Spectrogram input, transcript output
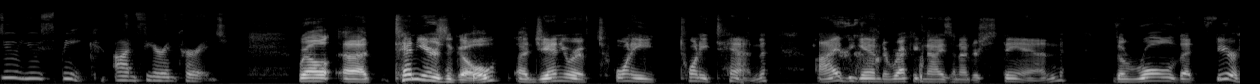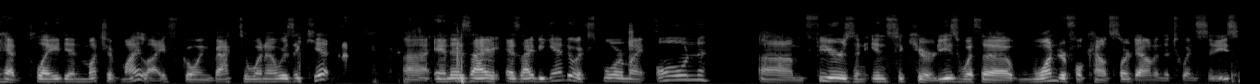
do you speak on fear and courage? Well, uh, 10 years ago, uh, January of 20, 2010, I began to recognize and understand the role that fear had played in much of my life going back to when I was a kid. Uh, and as I as I began to explore my own um, fears and insecurities with a wonderful counselor down in the Twin Cities,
